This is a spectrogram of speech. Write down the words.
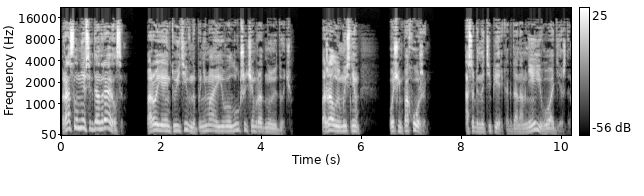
Рассел мне всегда нравился. Порой я интуитивно понимаю его лучше, чем родную дочь. Пожалуй, мы с ним очень похожи. Особенно теперь, когда на мне его одежда.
